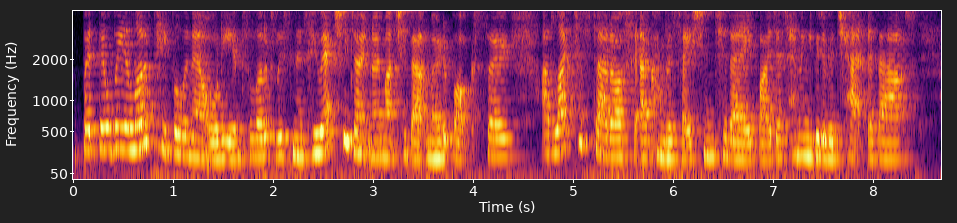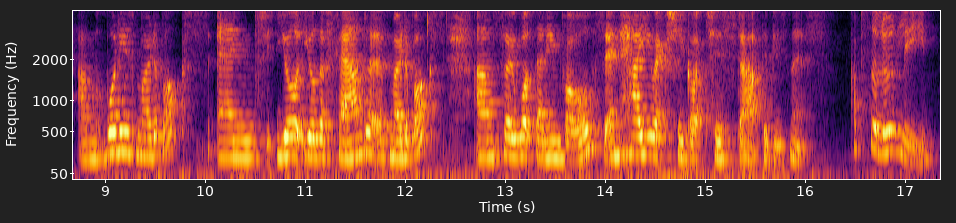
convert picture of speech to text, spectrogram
but there'll be a lot of people in our audience, a lot of listeners who actually don't know much about Modabox. So I'd like to start off our conversation today by just having a bit of a chat about um, what is Modabox, and you're you're the founder of Modabox. Um, so what that involves and how you actually got to start the business. Absolutely.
